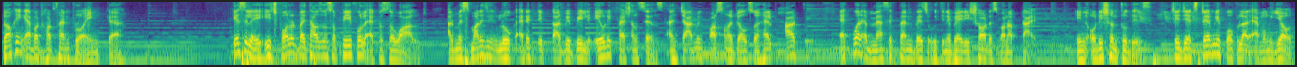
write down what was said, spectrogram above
Talking about her fan following, uh, Casey is followed by thousands of people across the world. Her mesmerizing look, addictive curvy build, unique fashion sense, and charming personality also help her to acquire a massive fan base within a very short span of time. In addition to this, she is extremely popular among youth.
